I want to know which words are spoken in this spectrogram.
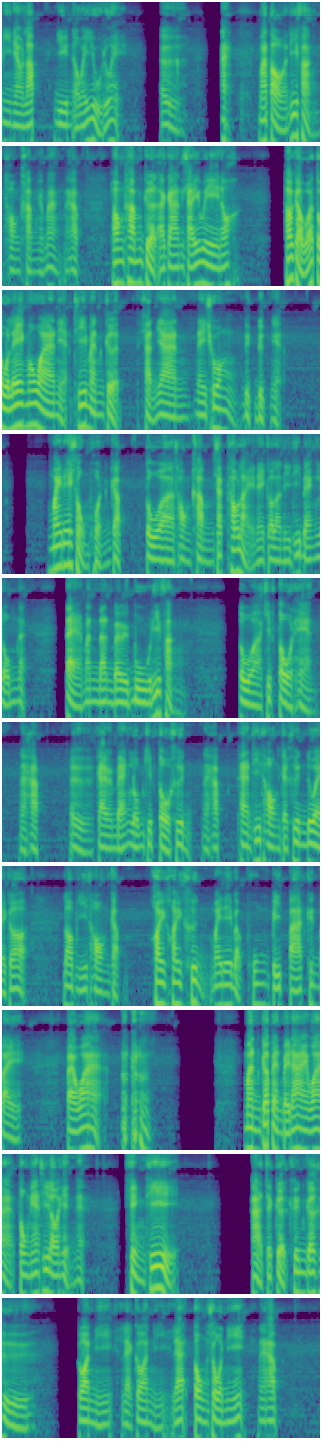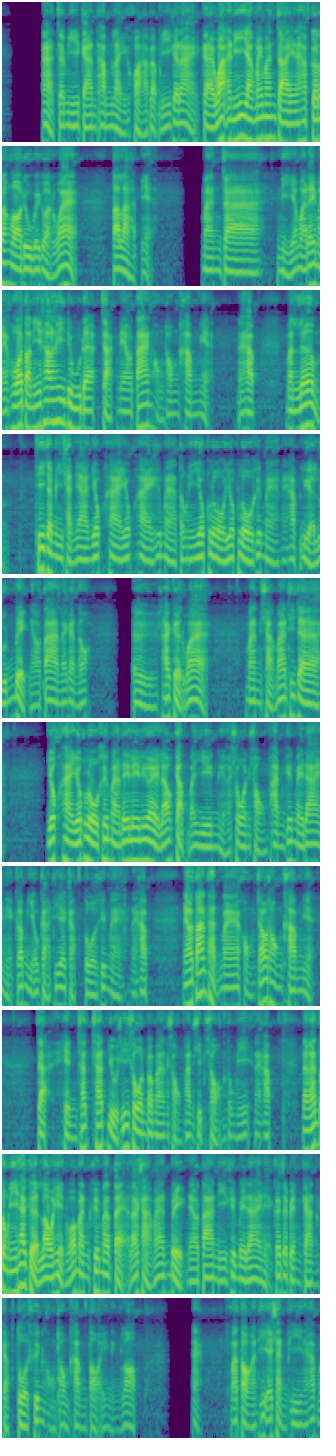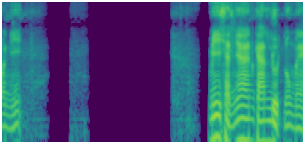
มีแนวรับยืนเอาไว้อยู่ด้วย เอออะมาต่อที่ฝั่งทองคำกันบ้างนะครับ ทองคำเกิดอาการใช้เวเนาะ เท่ากับว่าตัวเลขเมื่อวานเนี่ยที่มันเกิดสัญญาณในช่วงดึกๆเนี่ยไม่ได้ส่งผลกับตัวทองคำสักเท่าไหร่ในกรณีที่แบงค์ล้มนะแต่มันดันไปบูที่ฝั่งตัวคริปโตแทนนะครับเออกลายเป็นแบงค์ล้มคริปโตขึ้นนะครับ แทนที่ทองจะขึ้นด้วยก็รอบนี้ทองกับค่อยๆขึ้น ไม่ได้แบบพุ่งปี๊ดปาร์ตขึ้นไป แปลว่า มันก็เป็นไปได้ว่าตรงเนี้ยที่เราเห็นเนี่ย สิ่งที่อาจจะเกิดขึ้นก็คือก้อนนี้และก้อนนี้และตรงโซนนี้นะครับ อาจจะมีการทำไหลขวาแบบนี้ก็ได้ แต่ว่าอันนี้ยังไม่มั่นใจนะครับ ก็ต้องรอดูไปก่อนว่าตลาดเนี่ย มันจะหนีออกมาได้ไหมเพราะว่าตอนนี้เท่าที่ดูจากแนวต้านของทองคำเนี่ยนะครับ มันเริ่ม ที่จะมีขันยานยกไฮยกไฮขึ้นมา ตรงนี้ยกโลยกโลขึ้นมานะครับ เหลือลุ้นเบรกแนวต้านแล้วกันเนาะเออถ้าเกิดว่ามันสามารถที่จะยกไฮยกโลขึ้นมาได้เรื่อยๆ แล้วกลับมายืนเหนือโซน 2,000 ขึ้นไปได้เนี่ยก็มีโอกาสที่จะกลับตัวขึ้นมานะครับ แนวต้านถัดมาของเจ้าทองคำเนี่ย จะเห็นชัดๆ อยู่ที่โซนประมาณ 2012 ตรงนี้นะครับ ดังนั้นตรงนี้ถ้าเกิดเราเห็นว่ามันขึ้นมาแตะแล้วสามารถเบรกแนวต้านนี้ขึ้นไปได้เนี่ย ก็จะเป็นการกลับตัวขึ้นของทองคำต่ออีกหนึ่งรอบอะมาต่อกันที่ S&P นะครับวันนี้ มีสัญญาณการหลุดลงมา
